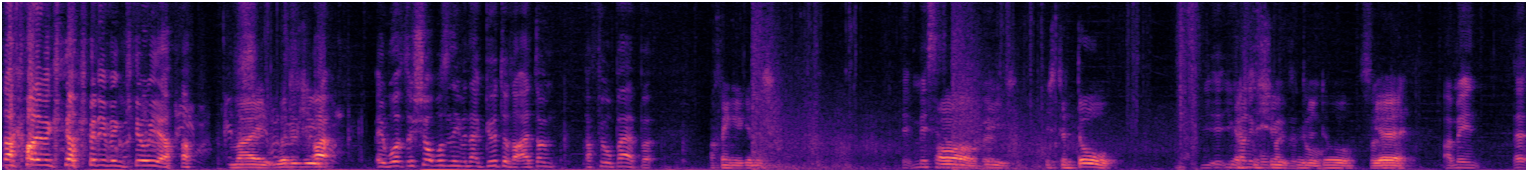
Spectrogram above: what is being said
I can't even kill, I couldn't even kill you. Mate, what did you... Right, it was the shot wasn't even that good though. I don't, I feel bad, but I think you're going to... it misses a Oh, little bit. geez. It's the door. You, you You can have only to walk back the the door. door. So, yeah. I mean, uh,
